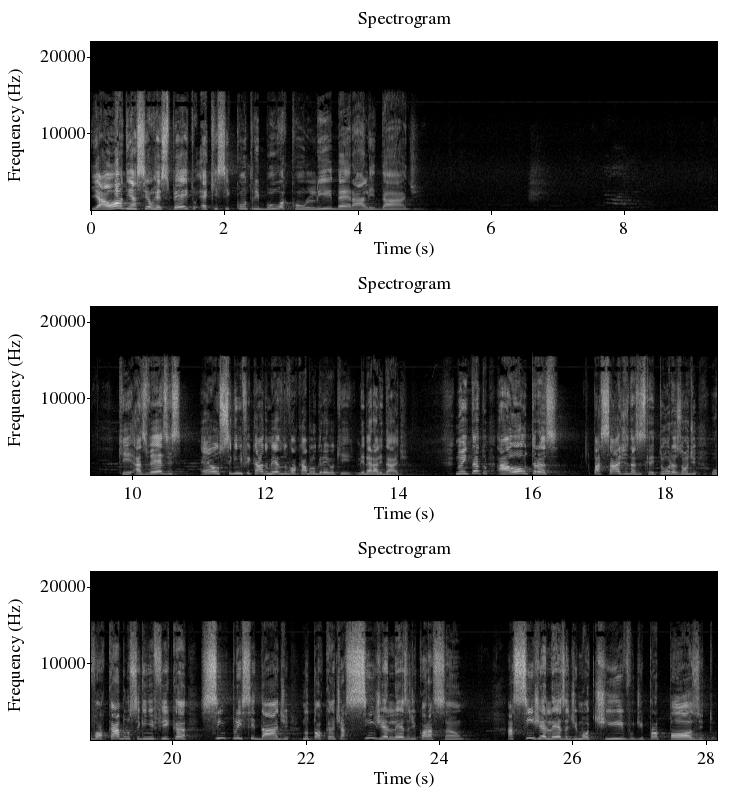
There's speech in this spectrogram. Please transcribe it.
E a ordem a seu respeito é que se contribua com liberalidade. Que às vezes é o significado mesmo do vocábulo grego aqui, liberalidade. No entanto, há outras passagens nas Escrituras onde o vocábulo significa simplicidade no tocante à singeleza de coração, a singeleza de motivo, de propósito.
